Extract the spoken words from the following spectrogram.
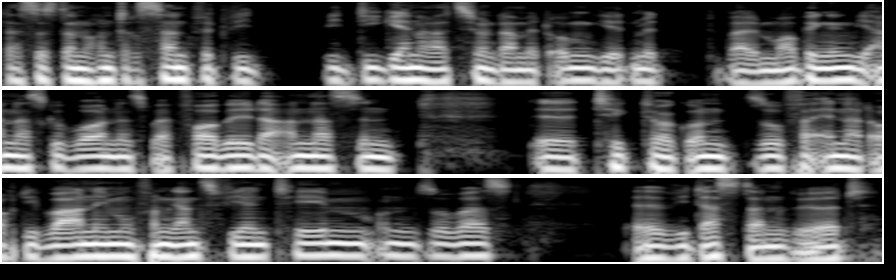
dass es dann noch interessant wird, wie, wie die Generation damit umgeht, mit, weil Mobbing irgendwie anders geworden ist, weil Vorbilder anders sind, äh, TikTok und so verändert auch die Wahrnehmung von ganz vielen Themen und sowas, äh, wie das dann wird.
